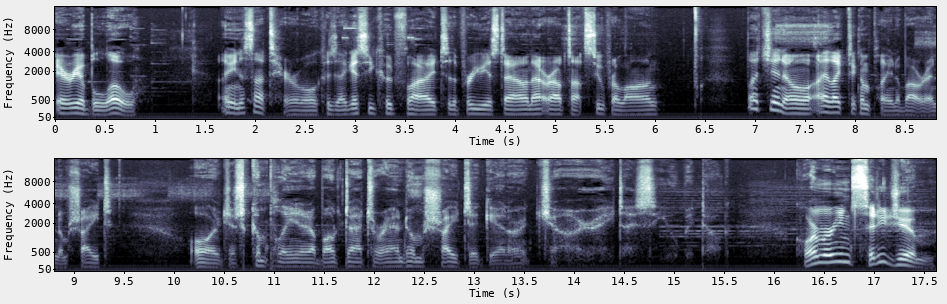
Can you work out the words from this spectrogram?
area below, I mean, it's not terrible, because I guess you could fly to the previous town. That route's not super long. But, you know, I like to complain about random shite. Or just complaining about that random shite again, aren't you? Alright, I see you, big dog. Coumarine City Gym.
